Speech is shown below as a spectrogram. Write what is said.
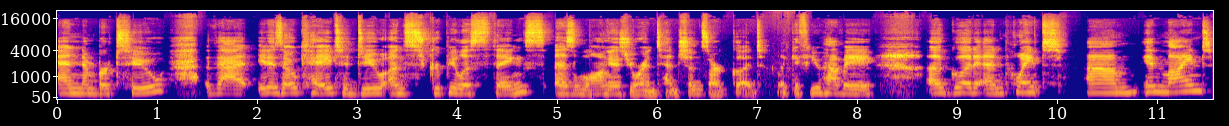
And number two, that it is okay to do unscrupulous things as long as your intentions are good. Like if you have a, a good endpoint um, in mind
